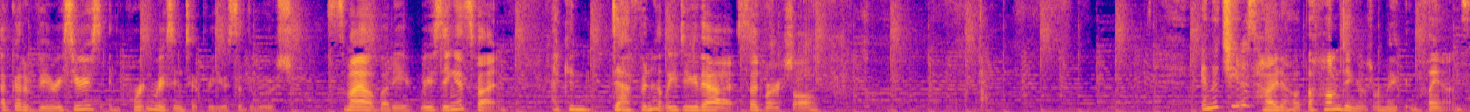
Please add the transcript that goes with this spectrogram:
I've got a very serious, important racing tip for you, said the Whoosh. Smile, buddy. Racing is fun. I can definitely do that, said Marshall. In the cheetah's hideout, the humdingers were making plans.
